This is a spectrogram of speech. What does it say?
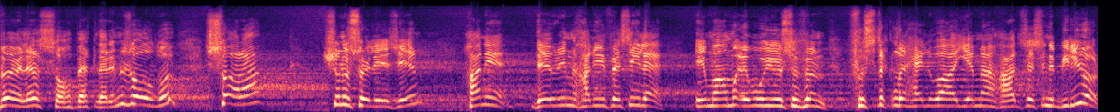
böyle sohbetlerimiz oldu. Sonra şunu söyleyeceğim. Hani devrin halifesiyle İmamı Ebu Yusuf'un fıstıklı helva yeme hadisesini biliyor.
